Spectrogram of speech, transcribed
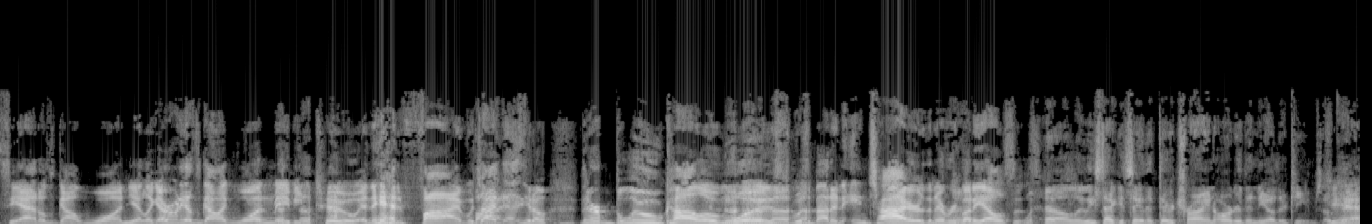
Seattle's got one. Yeah, like everybody else got like one, maybe two, and they had five. Which I, you know, their blue column was was about an inch higher than everybody else's. Well, at least I could say that they're trying harder than the other teams. Okay. Yeah,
